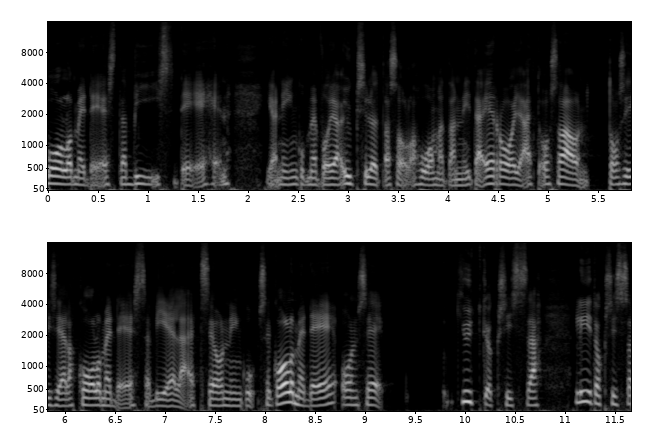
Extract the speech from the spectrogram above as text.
3Dstä 5D, ja niin kuin me voidaan yksilötasolla huomata niitä eroja, että osa on tosi siellä 3Dssä vielä, että se, on niin kuin, se 3D on se kytköksissä, liitoksissa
